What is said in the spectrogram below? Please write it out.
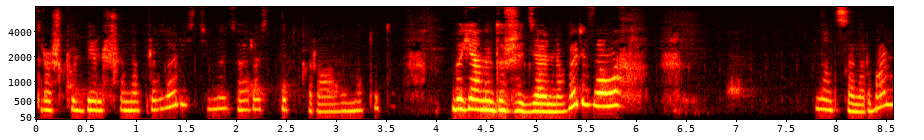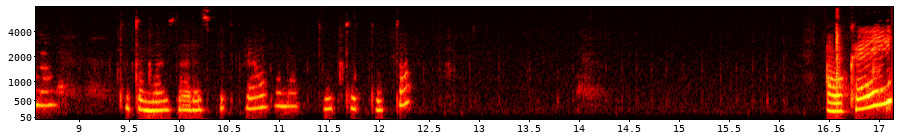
трошки більше на прозорість, ми зараз підправимо тут. Бо я не дуже ідеально вирізала. Ну, це нормально. Тут ми зараз підправимо, тут, тут, тут. Окей,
